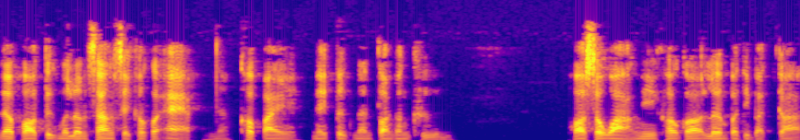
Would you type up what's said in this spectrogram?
แล้วพอตึกมาเริ่มสร้างเสร็จเขาก็แอบนะเข้าไปในตึกนั้นตอนกลางคืน พอสว่างนี่เขาก็เริ่มปฏิบัติการ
